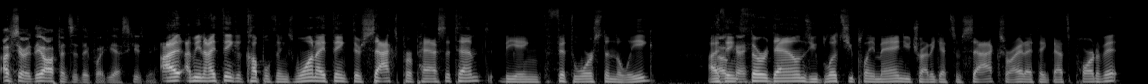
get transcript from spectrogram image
I'm sorry, the offenses they played. Yeah, excuse me. I, I mean, I think a couple things. One, I think their sacks per pass attempt being fifth worst in the league. I think third downs, you blitz, you play man, you try to get some sacks, right? I think that's part of it.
